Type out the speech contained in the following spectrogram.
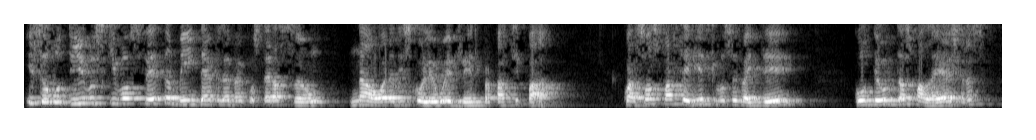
E são motivos que você também deve levar em consideração na hora de escolher um evento para participar quais são as parcerias que você vai ter, conteúdo das palestras,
